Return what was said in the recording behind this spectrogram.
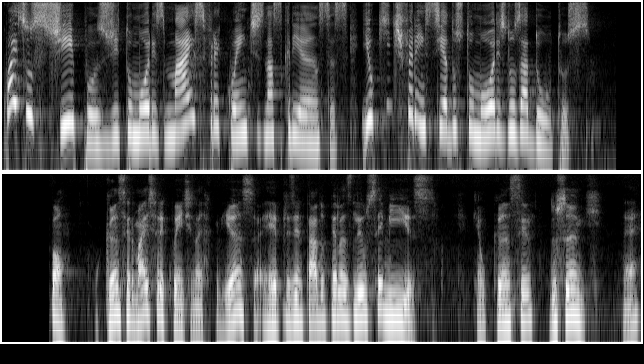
Quais os tipos de tumores mais frequentes nas crianças e o que diferencia dos tumores nos adultos? Bom, o câncer mais frequente na criança é representado pelas leucemias, que é o câncer do sangue, né?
